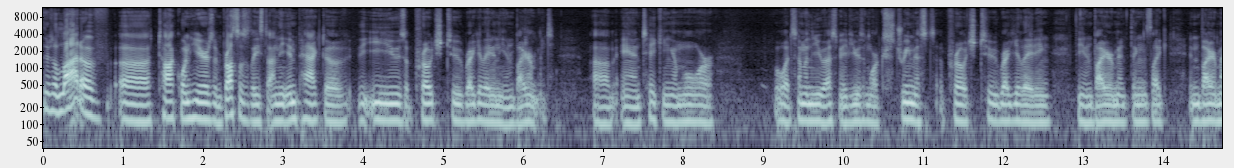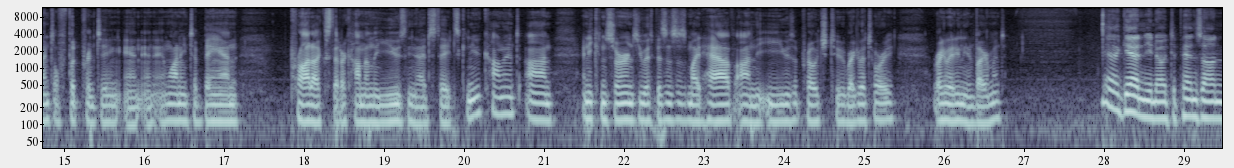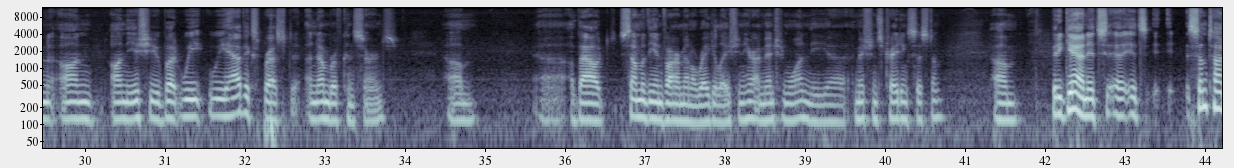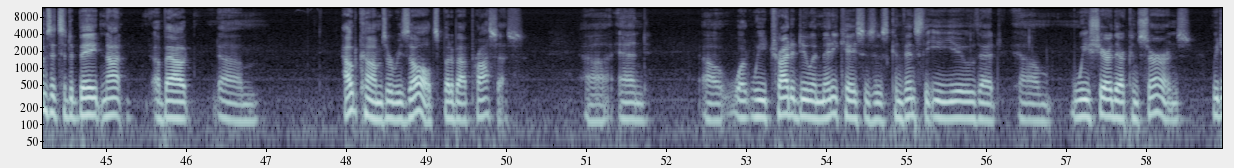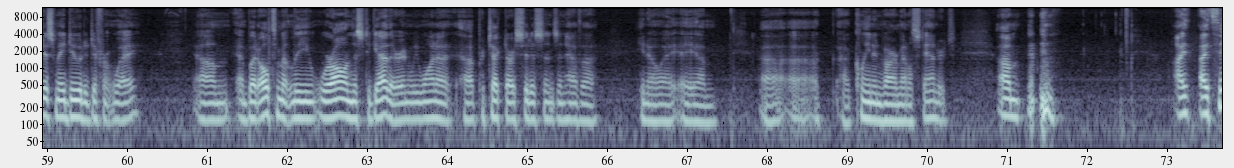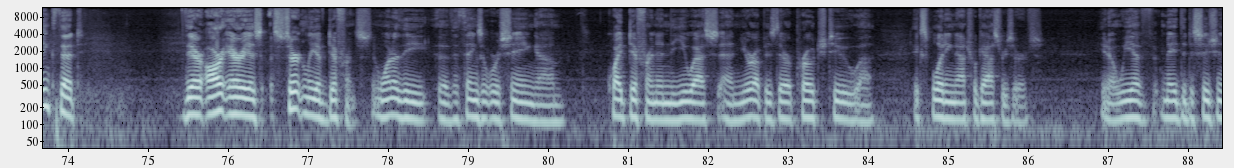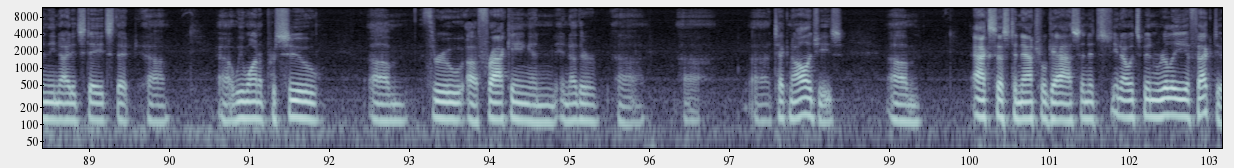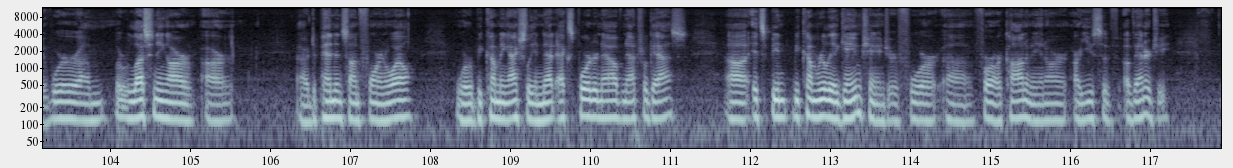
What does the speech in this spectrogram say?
there's a lot of uh, talk one hears, in Brussels at least, on the impact of the EU's approach to regulating the environment um, and taking a more, what some in the U.S. may view as a more extremist approach to regulating the environment, things like environmental footprinting and, and, and wanting to ban products that are commonly used in the United States. Can you comment on any concerns U.S. businesses might have on the EU's approach to regulatory, regulating the environment? Yeah, again, you know, it depends on, on, on the issue, but we, we have expressed a number of concerns um, about some of the environmental regulation here. I mentioned one, the uh, emissions trading system. Um, but again, it's, uh, it's, sometimes it's a debate not about um, outcomes or results, but about process. Uh, and uh, what we try to do in many cases is convince the EU that um, we share their concerns. We just may do it a different way. Um, but ultimately, we're all in this together, and we want to uh, protect our citizens and have a, you know, a, a, um, a, a clean environmental standards. Um, I, I think that there are areas certainly of difference. One of the, uh, the things that we're seeing um, quite different in the U.S. and Europe is their approach to uh, exploiting natural gas reserves. You know, we have made the decision in the United States that uh, uh we want to pursue um, through uh, fracking and, and other uh, technologies um, access to natural gas, and it's you know it's been really effective. We're um, we're lessening our, our, our dependence on foreign oil. We're becoming actually a net exporter now of natural gas. Uh, it's been become really a game changer for uh, for our economy and our, our use of, of energy.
